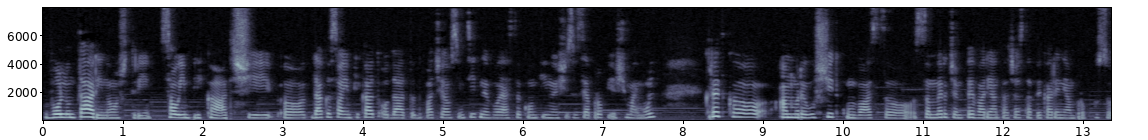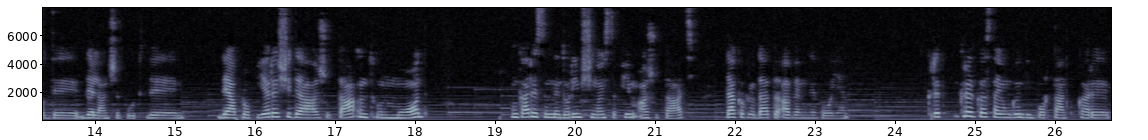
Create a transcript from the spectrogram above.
voluntarii noștri s-au implicat și uh, dacă s-au implicat odată, după aceea au simțit nevoia să continue și să se apropie și mai mult, cred că am reușit cumva să, să mergem pe varianta aceasta pe care ne-am propus-o de, de la început, de, de apropiere și de a ajuta într-un mod în care să ne dorim și noi să fim ajutați dacă vreodată avem nevoie. Cred, cred că ăsta e un gând important cu care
